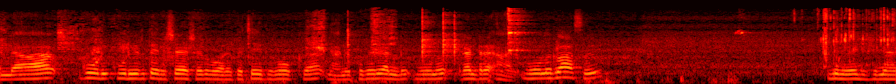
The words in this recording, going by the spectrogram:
എല്ലാ കൂടി കൂടിയെടുത്തതിന് ശേഷം ഇതുപോലെയൊക്കെ ചെയ്ത് നോക്കുക. ഞാനിപ്പോൾ ഇത് രണ്ട് മൂന്ന് രണ്ടര ആ മൂന്ന് ഗ്ലാസ് ഇതിന് വേണ്ടിയിട്ട് ഞാൻ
